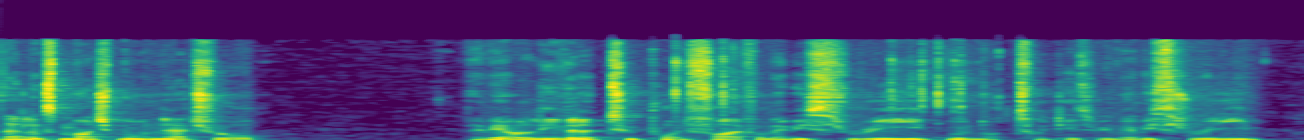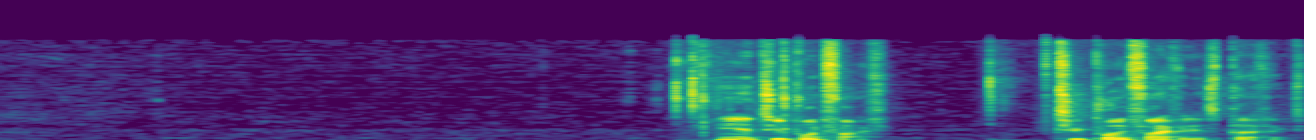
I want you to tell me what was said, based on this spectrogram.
That looks much more natural. Maybe I'll leave it at 2.5 or maybe 3, well not 23, maybe 3. Yeah, 2.5. 2.5 it is, perfect.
